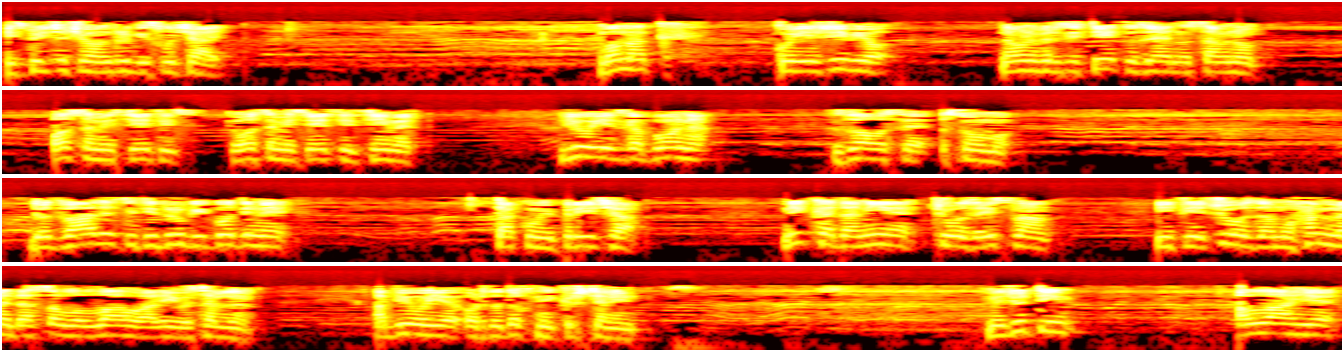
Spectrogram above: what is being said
Ispričat ću vam drugi slučaj. Momak koji je živio na univerzitetu zajedno sa mnom, osam mjeseci, osam mjeseci cimer, bio je iz Gabona, zvao se Sumo. Do 22. godine, tako mi priča, nikada nije čuo za islam, niti je čuo za Muhammeda sallallahu alaihi wa sallam, a bio je ortodoksni kršćanin. Međutim, Allah je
